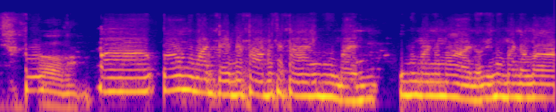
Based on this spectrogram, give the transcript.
So, Oo. Ah, parang one time nasama siya sa inuman, inuman ng mga ano, inuman ng mga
